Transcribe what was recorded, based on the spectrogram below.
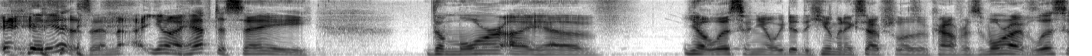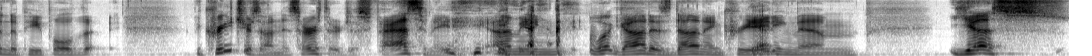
it, it is, and uh, you know, I have to say, the more I have, you know, listen, you know, we did the Human Exceptionalism Conference. The more I've listened to people, the, the creatures on this earth are just fascinating. I mean, what God has done in creating them. Yes,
